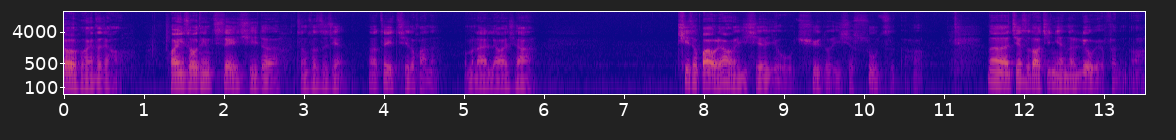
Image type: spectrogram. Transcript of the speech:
各位朋友，大家好，欢迎收听这一期的政策之见。那这一期的话呢，我们来聊一下汽车保有量一些有趣的一些数字啊。那截止到今年的六月份啊，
